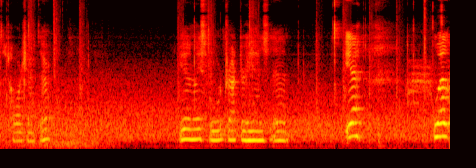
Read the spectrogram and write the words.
That horse out there. Yeah, nice Ford tractor he has. Uh, yeah. Well,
